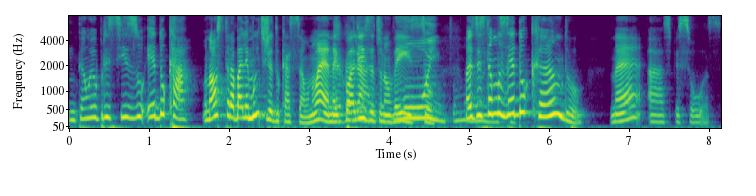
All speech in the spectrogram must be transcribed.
Então eu preciso educar. O nosso trabalho é muito de educação, não é? Na É Equaliza, tu não vê isso? Muito, Nós muito. estamos educando, né, as pessoas.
